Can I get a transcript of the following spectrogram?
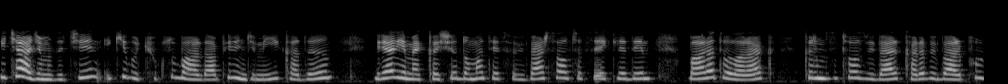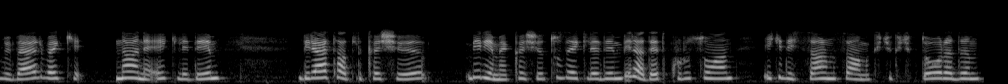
İç harcımız için 2,5 su bardağı pirincimi yıkadım. Birer yemek kaşığı domates ve biber salçası ekledim. Baharat olarak kırmızı toz biber, karabiber, pul biber ve nane ekledim. Birer tatlı kaşığı, bir yemek kaşığı tuz ekledim. Bir adet kuru soğan, 2 diş sarımsağımı küçük küçük doğradım.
